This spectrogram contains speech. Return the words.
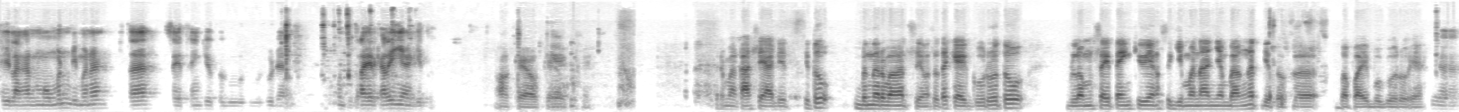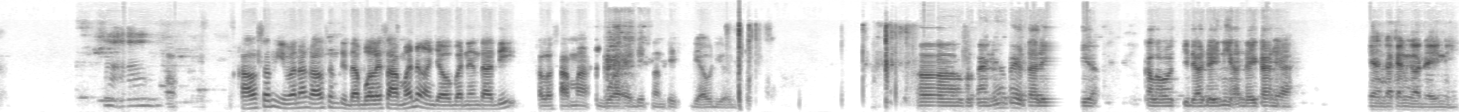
kehilangan momen di mana kita say thank you ke guru-guru dan untuk terakhir kalinya gitu. Oke oke oke. Terima kasih Adit. Itu bener banget sih. Maksudnya kayak guru tuh belum say thank you yang segimananya banget gitu ke bapak ibu guru ya. Ya. Mm-mm. Carlson gimana Carlson? Tidak boleh sama dengan jawaban yang tadi. Kalau sama, gua edit nanti di audio. Eh, pertanyaannya apa ya tadi? Ya, kalau tidak ada ini, andaikan Ya. Ya, anda kan nggak ada ini.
